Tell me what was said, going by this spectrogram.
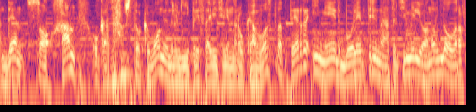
Дэн Со Хан указал, что Квон и другие представители руководства Терра имеют более 13 миллионов долларов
